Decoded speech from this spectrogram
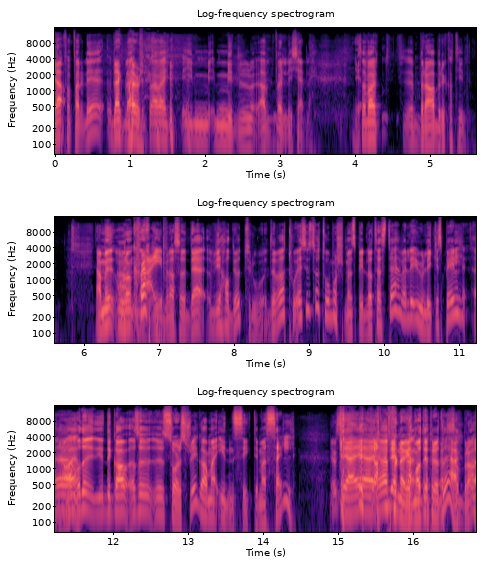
Ja. forferdelig. Black i middel er veldig kjedelig. Yeah. Så det var bra bruk av tid. Ja, men hvordan, crap. Nei, men altså det, Vi hadde jo tro det var to, Jeg syns det var to morsomme spill å teste. Veldig ulike spill. Eh, Ja, Uh, og det, det ga, altså, Sorcery ga meg innsikt i meg selv. Så jeg, jeg, jeg er fornøyd med at de prøvde det. Så bra.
